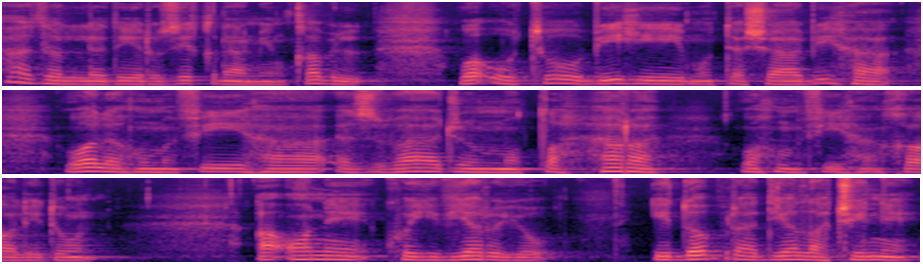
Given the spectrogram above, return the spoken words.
هَذَا الَّذِي رُزِقْنَا مِنْ قَبْلِ وَأُتُوا بِهِ مُتَشَابِهًا وَلَهُمْ فِيهَا أَزْوَاجٌ مُطَهَّرَةٌ وَهُمْ فِيهَا خَالِدُونَ A one koji vjeruju i dobra djela čine,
